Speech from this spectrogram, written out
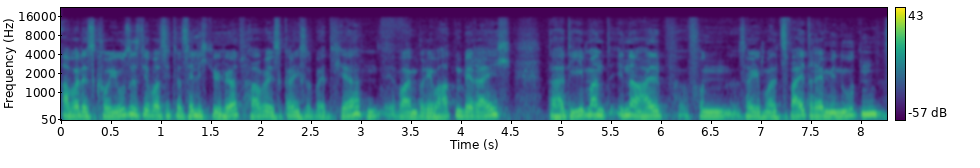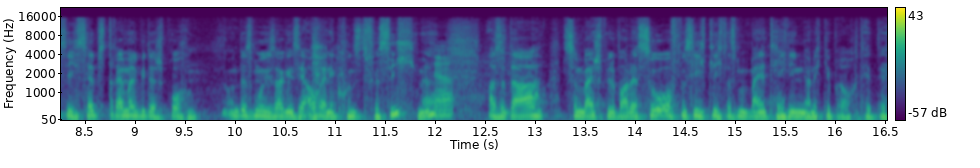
Aber das Kurioseste, was ich tatsächlich gehört habe, ist gar nicht so weit her, war im privaten Bereich. Da hat jemand innerhalb von, sage ich mal, zwei, drei Minuten sich selbst dreimal widersprochen. Und das muss ich sagen, ist ja auch eine Kunst für sich. Ne? Ja. Also da zum Beispiel war das so offensichtlich, dass man meine Techniken gar nicht gebraucht hätte.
